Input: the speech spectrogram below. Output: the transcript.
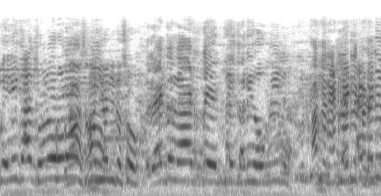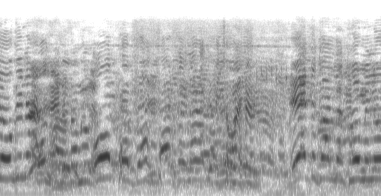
ਮੇਰੀ ਗੱਲ ਸੁਣੋ ਹੁਣ। ਹਾਂਜੀ ਹਾਂਜੀ ਦੱਸੋ। ਰੈੱਡ ਲਾਈਟ ਤੇ ਇੱਥੇ ਖੜੀ ਹੋਊਗੀ। ਨਾ ਹਾਂ ਤੇ ਰੈੱਡ ਲਾਈਟ ਤੇ ਖੜੀ। ਹੋਊਗੀ ਨਾ। ਉਹ ਉੱਥੇ ਬੈਕ ਸਾਈਡ ਤੇ ਨਾ ਪਿੱਛੋਂ। ਆਏ ਇਹ ਤਾਂ ਗੱਲ ਦੱਸੋ ਮੈਨੂੰ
